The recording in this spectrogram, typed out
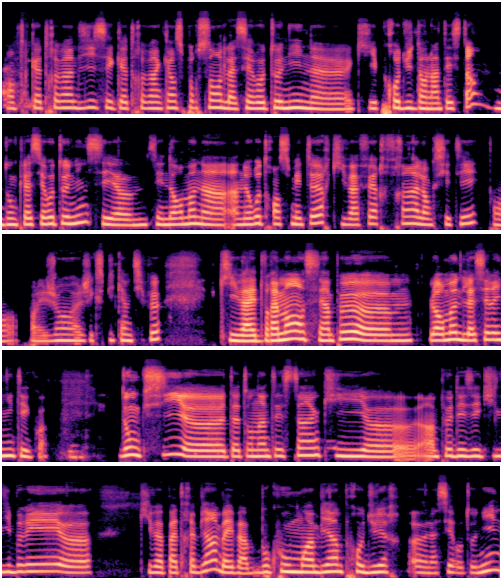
entre 90 et 95% de la sérotonine euh, qui est produite dans l'intestin. Donc la sérotonine, c'est euh, une hormone, un, neurotransmetteur qui va faire frein à l'anxiété. Pour, les gens, euh, j'explique un petit peu. Qui va être vraiment, c'est un peu l'hormone de la sérénité. quoi. Donc si tu as ton intestin qui est un peu déséquilibré, qui va pas très bien, bah, il va beaucoup moins bien produire la sérotonine.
